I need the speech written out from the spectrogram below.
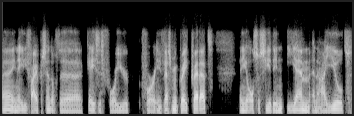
uh, in 85% of the cases for Europe for investment grade credit. Then you also see it in EM and high yield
